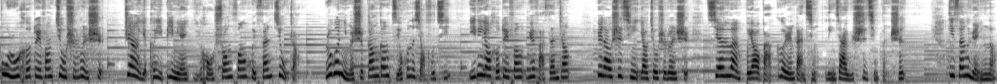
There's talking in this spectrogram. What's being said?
不如和对方就事论事，这样也可以避免以后双方会翻旧账。如果你们是刚刚结婚的小夫妻，一定要和对方约法三章，遇到事情要就事论事，千万不要把个人感情凌驾于事情本身。第三个原因呢？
